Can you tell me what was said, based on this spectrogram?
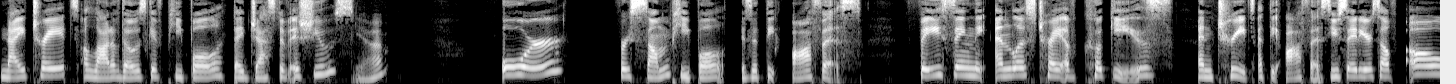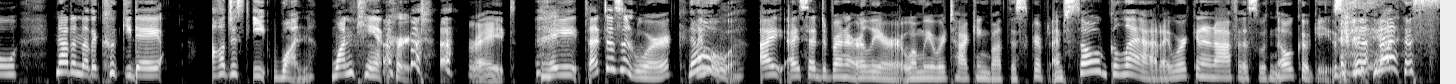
nitrates. A lot of those give people digestive issues. Yep. Or for some people, is it the office? Facing the endless tray of cookies and treats at the office. You say to yourself, oh, not another cookie day. I'll just eat one. One can't hurt. Right. right? That doesn't work. No. I, I said to Brenna earlier when we were talking about the script, I'm so glad I work in an office with no cookies. yes.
